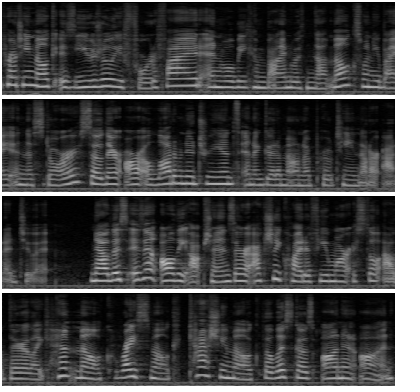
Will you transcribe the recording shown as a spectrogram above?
protein milk is usually fortified and will be combined with nut milks when you buy it in the store, so there are a lot of nutrients and a good amount of protein that are added to it. Now, this isn't all the options. There are actually quite a few more still out there, like hemp milk, rice milk, cashew milk, the list goes on and on.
